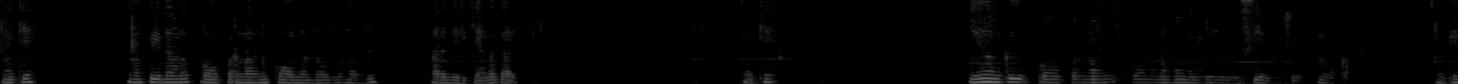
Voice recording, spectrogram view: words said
ഓക്കെ? അപ്പോൾ ഇതാണ് പ്രോപ്പർ നൗണും കോമൺ നൗണും നമ്മൾ അറിഞ്ഞിരിക്കേണ്ട കാര്യം. ഓക്കെ? ഇനി നമുക്ക് പ്രോപ്പർ നൗൺ കോമൺ നൗൺ എങ്ങനെയാണ് യൂസ് ചെയ്യുന്നത് നോക്കാം. ഓക്കെ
